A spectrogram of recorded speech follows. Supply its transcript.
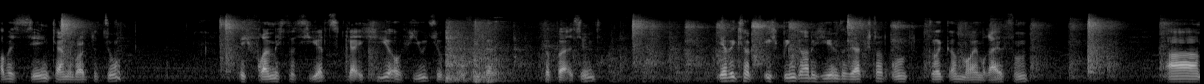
aber es sehen keine Leute zu. Ich freue mich, dass jetzt gleich hier auf YouTube so viele dabei sind. Ja, wie gesagt, ich bin gerade hier in der Werkstatt und kriege einen neuen Reifen. Äh,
